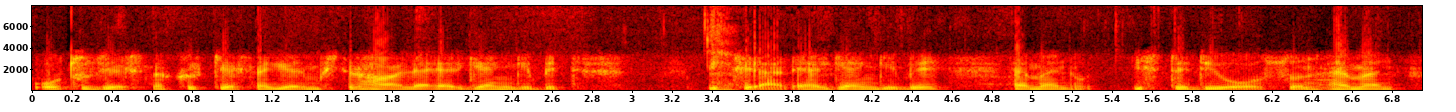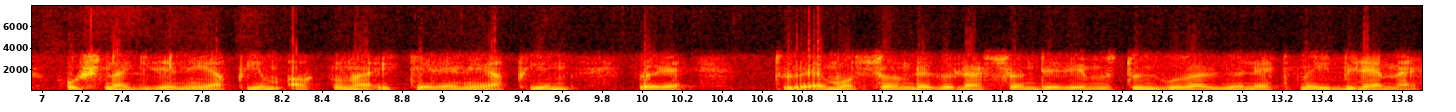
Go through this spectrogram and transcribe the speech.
30 yaşına 40 yaşına gelmiştir hala ergen gibidir. Hiç yani ergen gibi hemen istediği olsun, hemen hoşuna gideni yapayım, aklına ilk geleni yapayım. Böyle emosyon regülasyon dediğimiz duyguları yönetmeyi bilemez.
